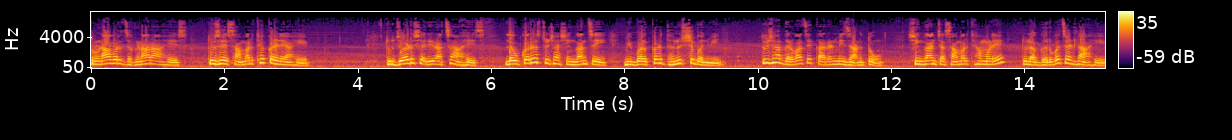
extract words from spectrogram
तृणावर जगणारा आहेस. तुझे सामर्थ्य कळले आहे. तू जड शरीराचा आहेस. लवकरच तुझ्या शिंगांचे मी बळकट धनुष्य बनवीन. तुझ्या गर्वाचे कारण मी जाणतो. शिंगांच्या सामर्थ्यामुळे तुला गर्व चढला आहे.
